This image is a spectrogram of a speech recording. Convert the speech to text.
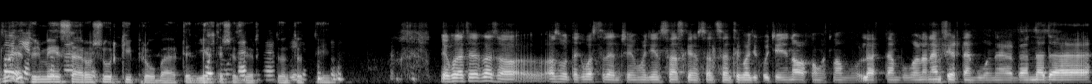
Lehet, hogy Mészáros úr kipróbált egy ilyet, és ezért döntött így. Gyakorlatilag az, a, az volt nekem a szerencsém, hogy én 190 centi vagyok, úgyhogy én alkalmatlan lettem volna, nem fértem volna el benne, de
